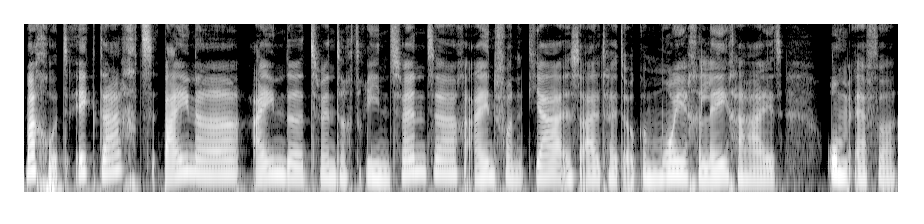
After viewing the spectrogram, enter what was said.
Maar goed, ik dacht bijna einde 2023, eind van het jaar is altijd ook een mooie gelegenheid om even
